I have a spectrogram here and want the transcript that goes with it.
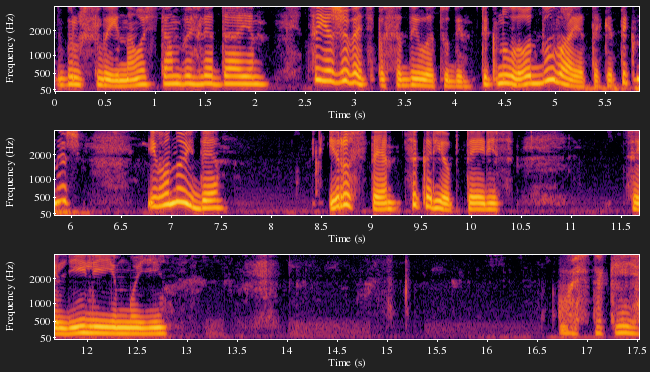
Бруслина ось там виглядає. Це я живець посадила туди, тикнула. От буває таке, тикнеш, і воно йде. І росте. Це каріоптеріс, це лілії мої. Ось такий.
